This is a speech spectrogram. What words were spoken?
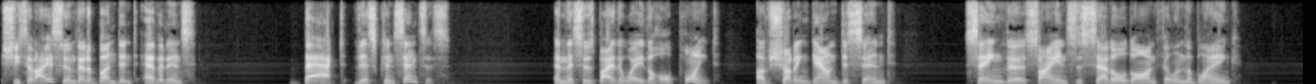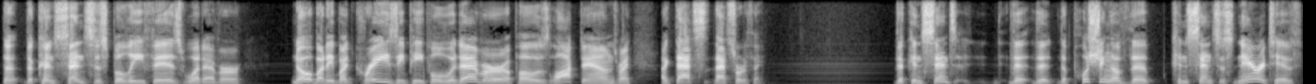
she said, I assume that abundant evidence backed this consensus. And this is, by the way, the whole point of shutting down dissent, saying the science is settled on fill in the blank. The, the consensus belief is whatever. Nobody but crazy people would ever oppose lockdowns, right? Like that's that sort of thing. The consent, the, the, the pushing of the consensus narrative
